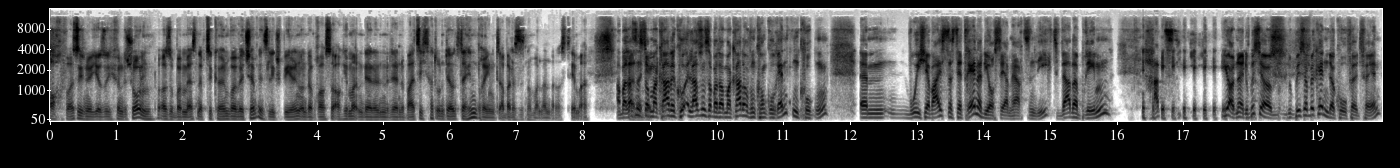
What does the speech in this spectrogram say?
Ach, weiß ich nicht. Also ich finde schon. Also beim ersten FC Köln wollen wir Champions League spielen und da brauchst du auch jemanden, der, der eine Weitsicht hat und der uns dahin bringt. Aber das ist nochmal ein anderes Thema. Aber lass uns doch mal gerade, lass uns aber doch mal gerade auf einen Konkurrenten gucken, ähm, wo ich ja weiß, dass der Trainer dir auch sehr am Herzen liegt. Werder Bremen hat, ja, nein, du bist ja, du bist ja bekennender Kofeld-Fan.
